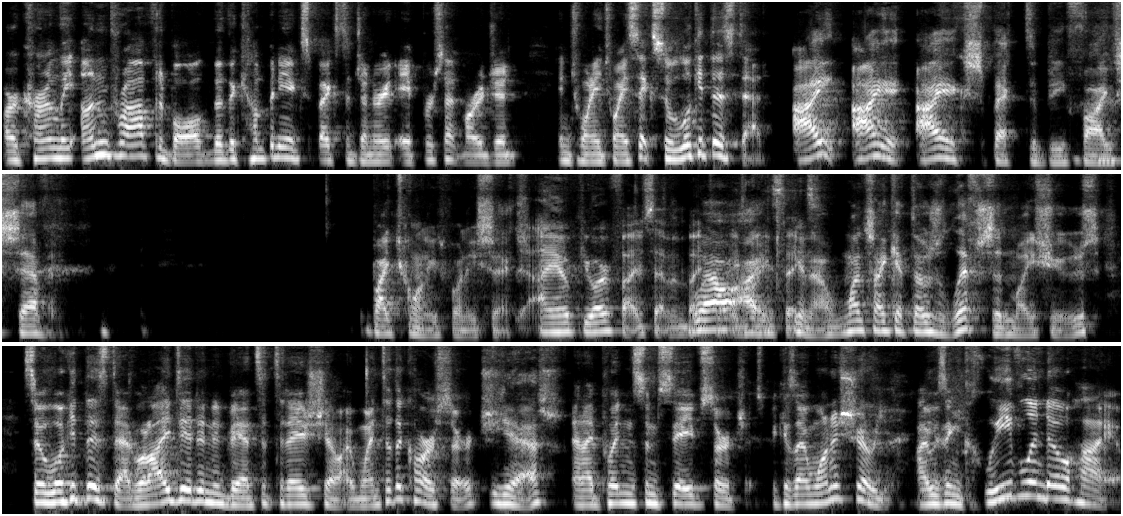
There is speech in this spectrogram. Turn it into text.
are currently unprofitable, though the company expects to generate 8% margin in 2026. So look at this, Dad. I I I expect to be five seven by 2026. I hope you are 5'7 by well, I you know once I get those lifts in my shoes. So look at this, Dad. What I did in advance of today's show, I went to the car search. Yes, and I put in some saved searches because I want to show you. I was in Cleveland, Ohio.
